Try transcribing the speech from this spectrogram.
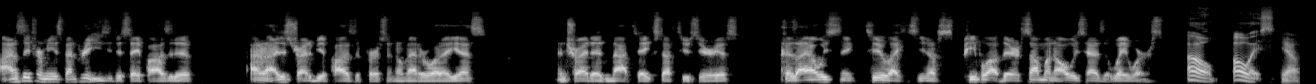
Honestly, for me, it's been pretty easy to stay positive. I don't know. I just try to be a positive person no matter what, I guess, and try to not take stuff too serious. Cause I always think too, like, you know, people out there, someone always has it way worse. Oh, always. Yeah.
